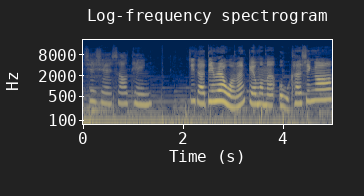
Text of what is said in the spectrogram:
谢谢收听。记得订阅我们，给我们五颗星哦！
